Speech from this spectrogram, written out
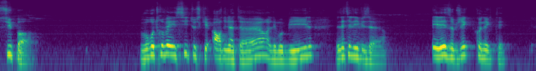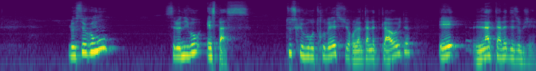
support. Vous retrouvez ici tout ce qui est ordinateur, les mobiles, les téléviseurs et les objets connectés. Le second, c'est le niveau espace. Tout ce que vous retrouvez sur l'Internet Cloud et l'Internet des objets.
